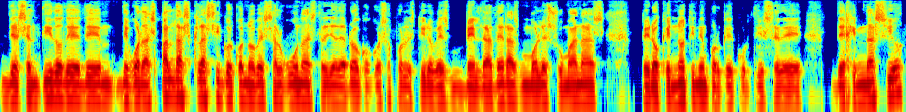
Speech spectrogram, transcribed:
del sentido de, de, de, guardaespaldas clásico cuando ves alguna estrella de rock o cosas por el estilo, ves verdaderas moles humanas, pero que no tienen por qué curtirse de, de gimnasio.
